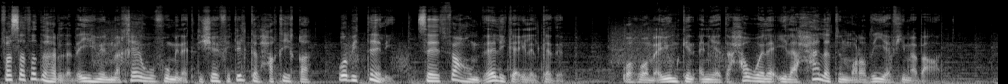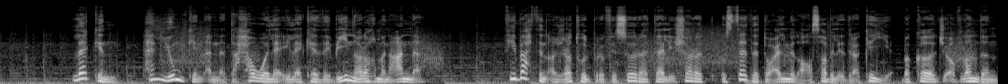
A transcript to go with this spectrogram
فستظهر لديهم المخاوف من اكتشاف تلك الحقيقة وبالتالي سيدفعهم ذلك إلى الكذب. وهو ما يمكن أن يتحول إلى حالة مرضية فيما بعد. لكن هل يمكن أن نتحول إلى كاذبين رغما عنا؟ في بحث أجرته البروفيسورة تالي شاروت أستاذة علم الأعصاب الإدراكي ب College of London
